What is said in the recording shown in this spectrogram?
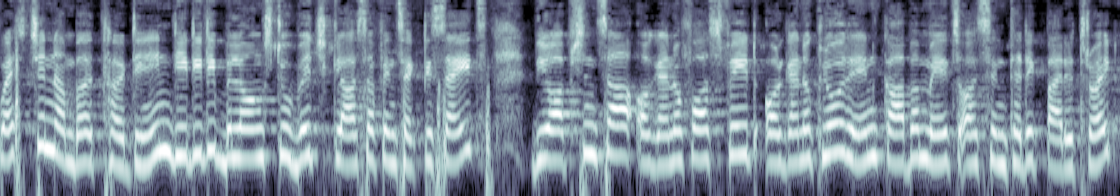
Question number 13. DDT belongs to which class of insecticides? The options are organophosphate, organochlorine, carbamates, or synthetic pyrethroid.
